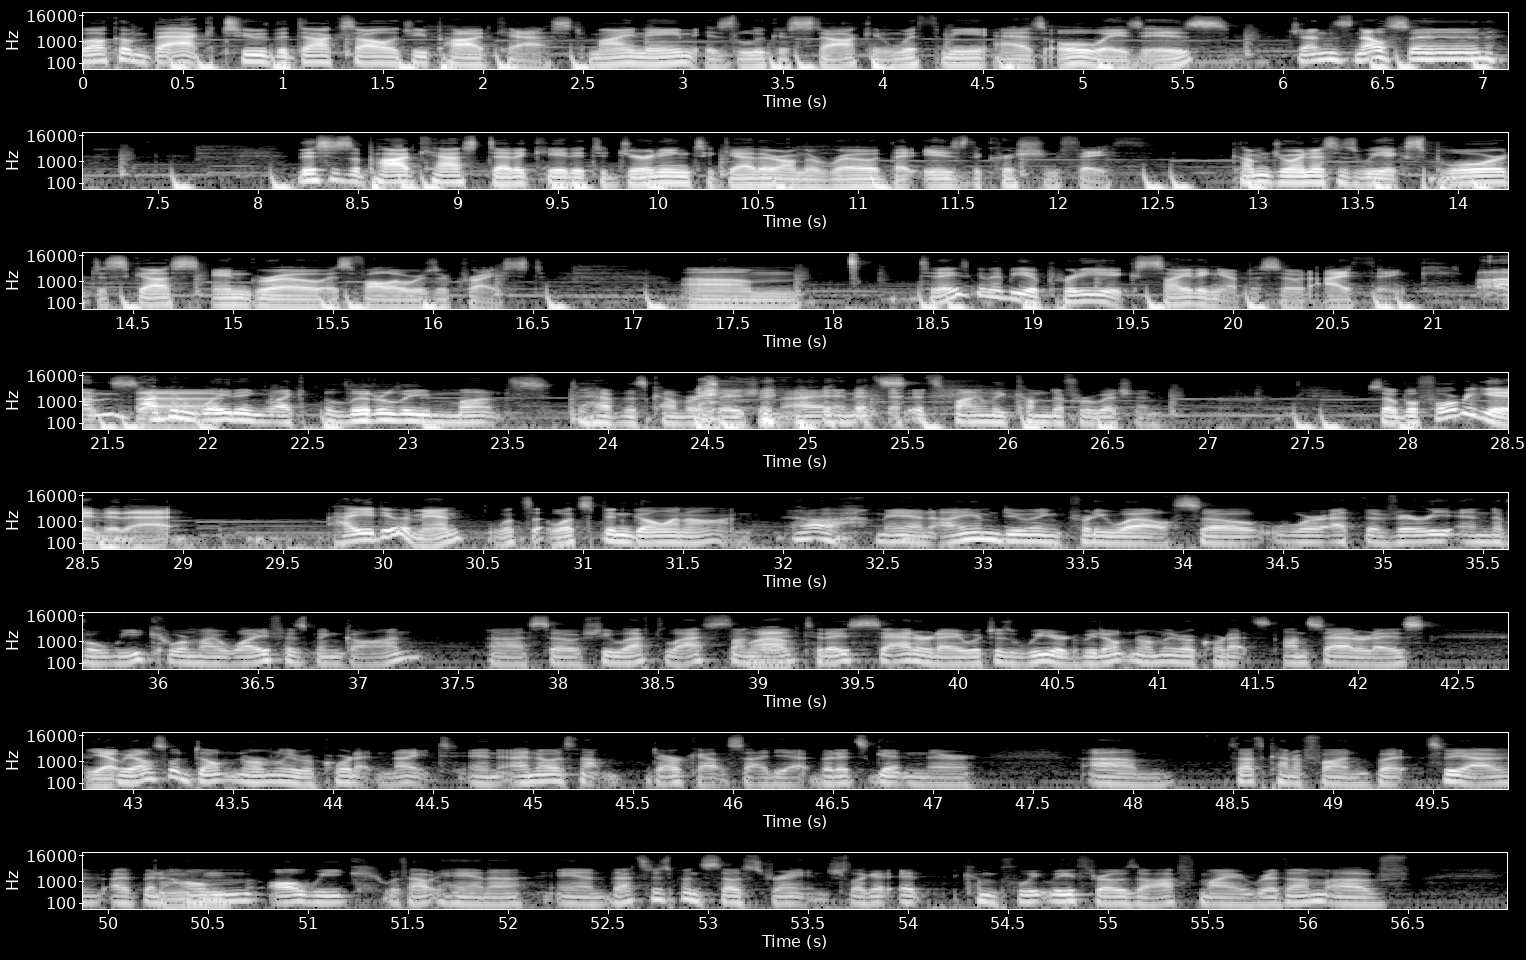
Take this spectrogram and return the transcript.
Welcome back to the Doxology Podcast. My name is Lukas Stock, and with me, as always, is Jens Nelson. This is a podcast dedicated to journeying together on the road that is the Christian faith. Come join us as we explore, discuss, and grow as followers of Christ. Um, today's going to be a pretty exciting episode, I think. Um, I've been uh, waiting like literally months to have this conversation, I, and it's it's finally come to fruition. So before we get into that, how you doing, man? What's what's been going on? Oh man, I am doing pretty well. So we're at the very end of a week where my wife has been gone. Uh, so she left last Sunday. Wow. Today's Saturday, which is weird. We don't normally record at, on Saturdays. Yep. We also don't normally record at night, and I know it's not dark outside yet, but it's getting there. Um, so that's kind of fun. But so yeah, I've, I've been home all week without Hannah, and that's just been so strange. Like it, it completely throws off my rhythm of,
